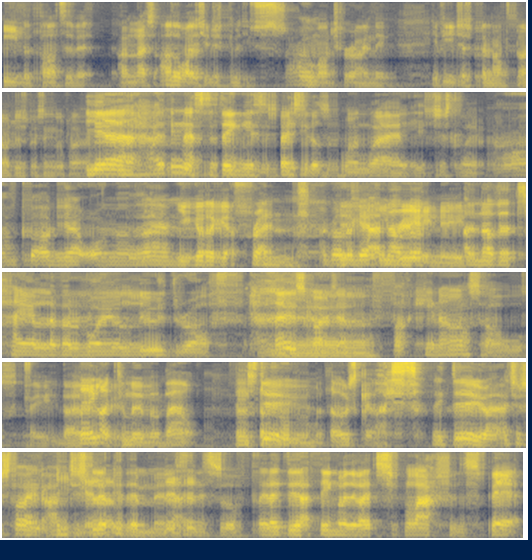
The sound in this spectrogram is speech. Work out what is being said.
either part of it, unless otherwise you're just going to do so much grinding if you just play multiplayer just play single player. Yeah, I think that's the thing. Is it's basically the point where it's just like, oh, I've got to get one of them. You got to get a friend. I've got to get another, really another tail of a royal Ludroth. And those guys are fucking assholes. They, They like to move about. That's They the do. problem with those guys. They do. I just like I just Yeah, look at them and, it's- and sort of they do that thing where they like splash and spit,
